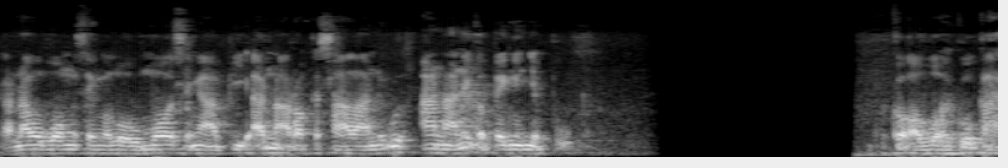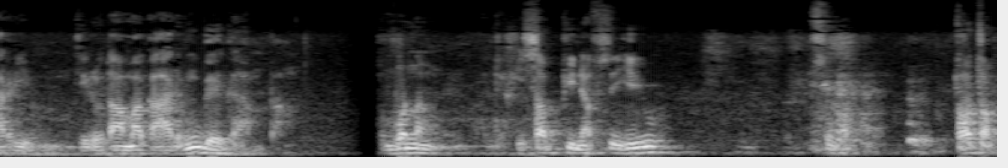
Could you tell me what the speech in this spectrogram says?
Karena wong sing lomo sing apian nek kesalahan iku anane kepengin nyepu. Kok Allah iku karim, ciri utama karim gak gampang. Sempurna. Hisab binafsihi cocok.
